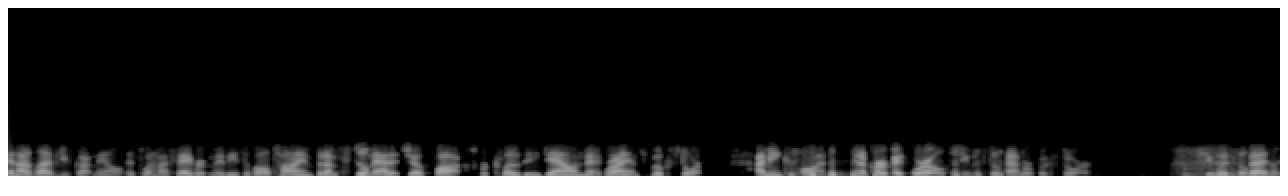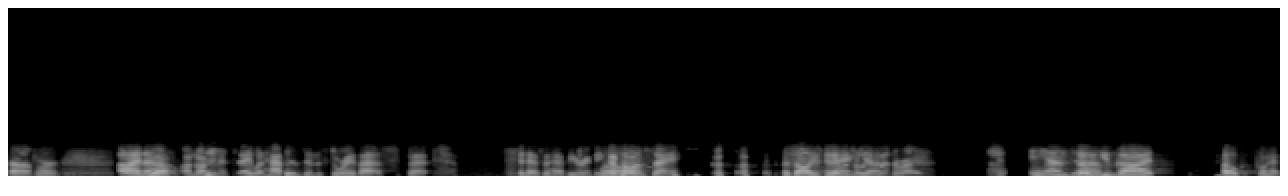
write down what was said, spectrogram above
and I love "You've Got Mail." It's one of my favorite movies of all time. But I'm still mad at Joe Fox for closing down Meg Ryan's bookstore. I mean, come on. in a perfect world, she would still have her bookstore. She would still But, have her um, bookstore. I know. Yeah. I'm not going to say what happens in the story of us, but it has a happier ending. That's all I'm saying. That's all you're saying. and it was really yes. fun to write. And So um, you've got. Oh, go ahead.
